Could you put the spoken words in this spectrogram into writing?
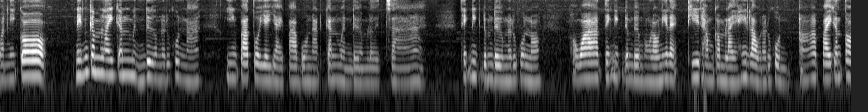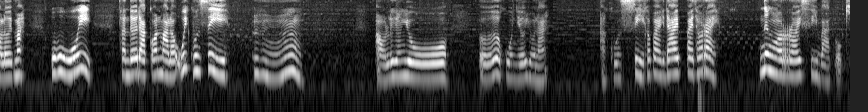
วันนี้ก็เน้นกำไรกันเหมือนเดิมนะทุกคนนะ ยิงปลาตัวใหญ่ๆปลาโบนัสกันเหมือนเดิมเลยจ้า เทคนิคเดิมๆนะทุกคนเนาะเพราะว่าเทคนิคเดิมๆของเรานี่แหละที่ทำกำไรให้เรานะทุกคนอ่าไปกันต่อเลยมาโอ้โหทันเดอร์ดากอนมาแล้วอุ้ยคุณสี่ อือหือ เอาเรื่องอยู่ เออ คูณเยอะอยู่นะ อะคูณสี่เข้าไปได้ไปเท่าไหร่หนึ่งร้อยสี่บาท โอเค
